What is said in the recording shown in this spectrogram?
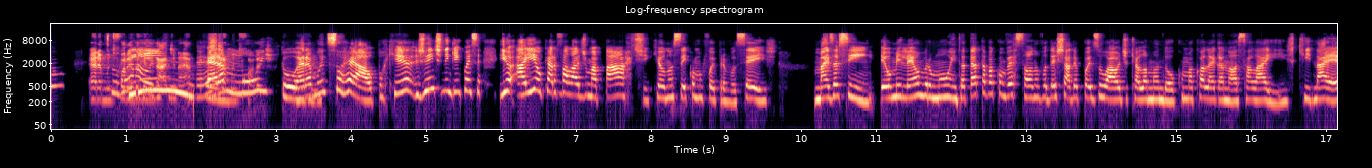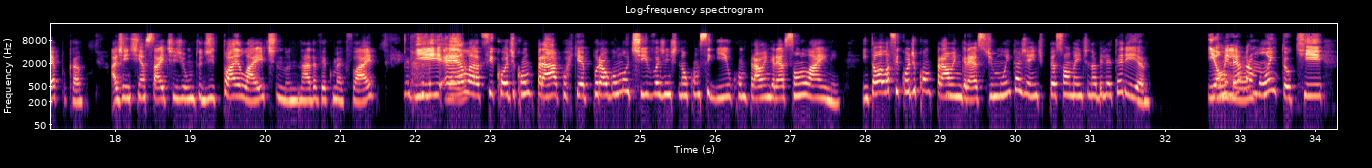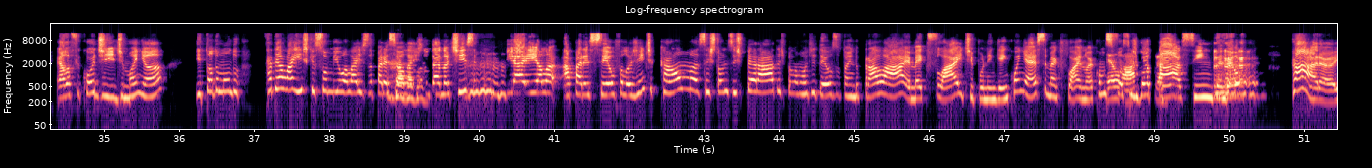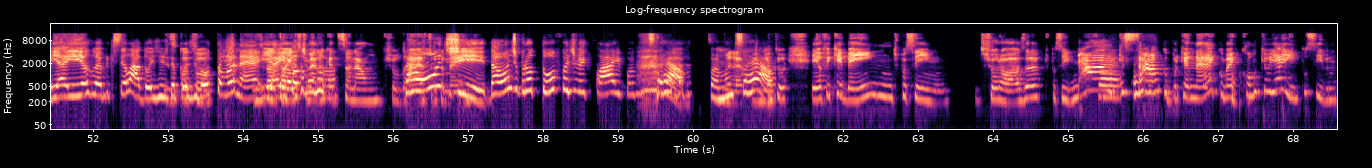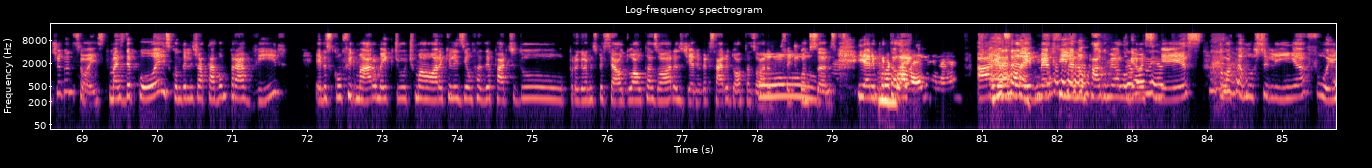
Era muito fora da realidade, né? É. Era muito fora de- muito, era Uhum. muito surreal, porque, gente, ninguém conhecia. E aí eu quero falar de uma parte que eu não sei como foi pra vocês, mas assim, eu me lembro muito, até tava conversando, vou deixar depois o áudio que ela mandou com uma colega nossa, a Laís, que na época a gente tinha site junto de Twilight, nada a ver com McFly. E ela ficou de comprar, porque por algum motivo a gente não conseguiu comprar o ingresso online. Então ela ficou de comprar o ingresso de muita gente pessoalmente na bilheteria. E eu me Uhum. lembro muito que ela ficou de ir de manhã e todo mundo. Cadê a Laís que sumiu? A Laís desapareceu, a Laís não dá notícia. E aí ela apareceu, falou: gente, calma, vocês estão desesperadas, pelo amor de Deus, eu tô indo pra lá. É McFly, tipo, ninguém conhece McFly, não é como se fosse esgotar, assim, entendeu? Cara, e aí eu lembro que, sei lá, dois dias depois Esgotou. esgotou, né? Eles E aí eles todo mundo. que adicionar um show da Da extra também. onde? Da onde brotou fã de McFly? Foi muito surreal. Foi muito É, foi surreal. muito- Eu fiquei bem, tipo assim, chorosa, tipo assim, não, É. que saco, porque, né, como, é, como que eu ia ir? Impossível, não tinha condições. Mas depois, quando eles já estavam pra vir, eles confirmaram meio que de última hora que eles iam fazer parte do programa especial do Altas Horas, de aniversário do Altas Horas, não sei de quantos Sim. anos. E era em Porto Porto Alegre. Alegre, né? Aí eu falei, minha filha, não paga o meu aluguel esse mês, coloca a mochilinha, fui.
